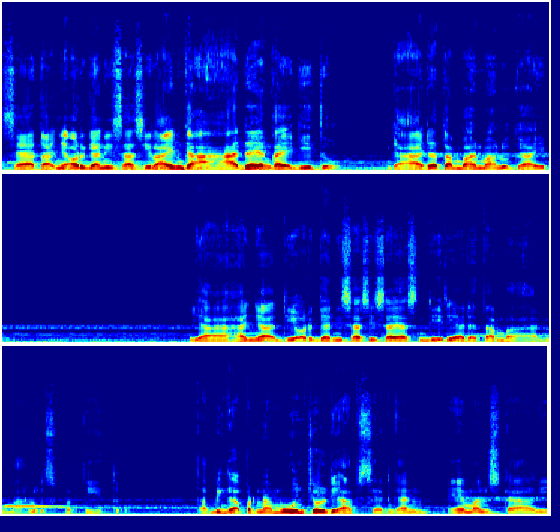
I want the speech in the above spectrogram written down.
Saya tanya organisasi lain gak ada yang kayak gitu. Gak ada tambahan makhluk gaib. Ya hanya di organisasi saya sendiri ada tambahan makhluk seperti itu Tapi nggak pernah muncul di absen kan? Eman sekali.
